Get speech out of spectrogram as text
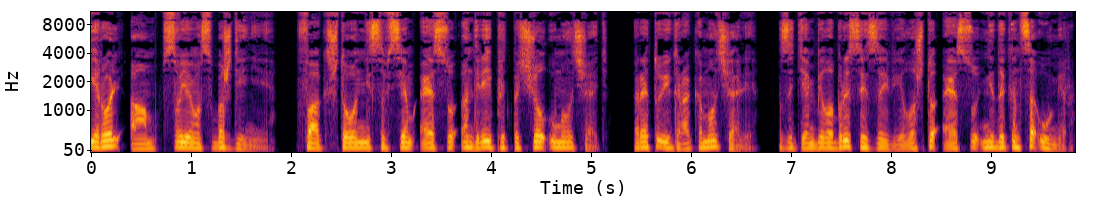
и роль Ам в своем освобождении. Факт, что он не совсем Эссу, Андрей предпочел умолчать. Рету и Грака молчали. Затем Белобрысая заявила, что Эссу не до конца умер,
